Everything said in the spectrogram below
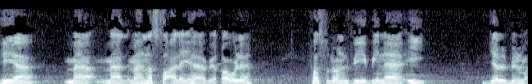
هي ما, ما, ما نص عليها بقوله فصل في بناء جلب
